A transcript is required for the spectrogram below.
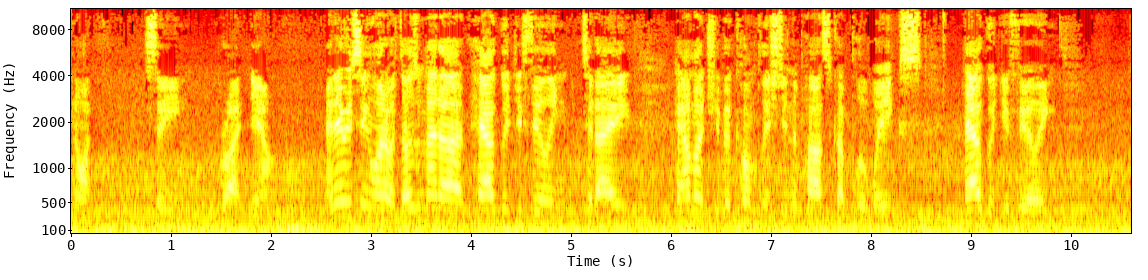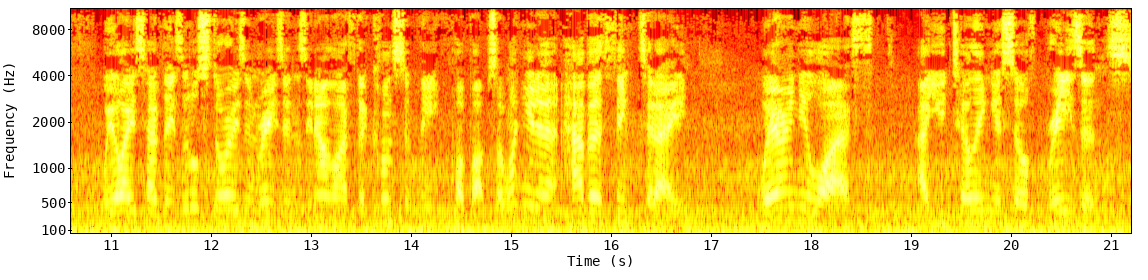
not seeing right now. And every single one of it, doesn't matter how good you're feeling today, how much you've accomplished in the past couple of weeks, how good you're feeling, we always have these little stories and reasons in our life that constantly pop up. So I want you to have a think today where in your life are you telling yourself reasons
